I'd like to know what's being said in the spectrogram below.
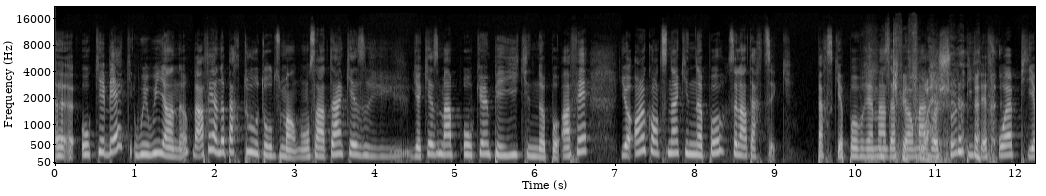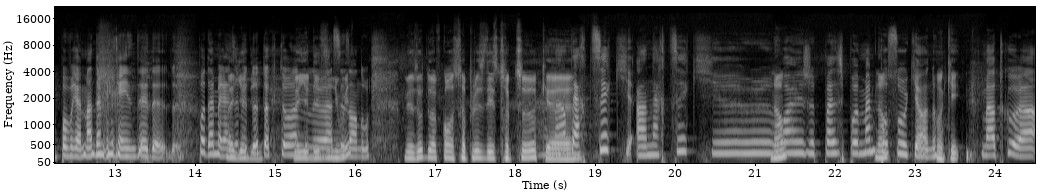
Euh, au Québec, oui, oui, il y en a. Ben, en fait, il y en a partout autour du monde. On s'entend qu'il n'y a quasiment aucun pays qui n'en a pas. En fait, il y a un continent qui n'en a pas, c'est l'Antarctique parce qu'il n'y a pas vraiment d'affleurement rocheux, puis il fait froid, puis il n'y a pas vraiment d'Amérindiens, de, de, pas d'Amérindiens, mais, d'Autochtones euh, à ces endroits. Mais eux autres doivent construire plus des structures que... En Antarctique, en Arctique, euh, non? ouais, je ne suis même pas sûr qu'il y en a. OK. Mais en tout cas,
